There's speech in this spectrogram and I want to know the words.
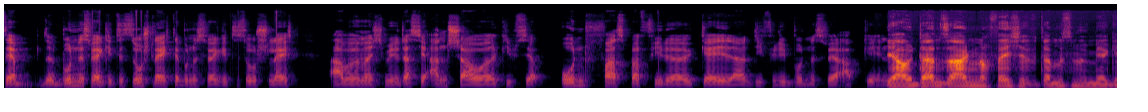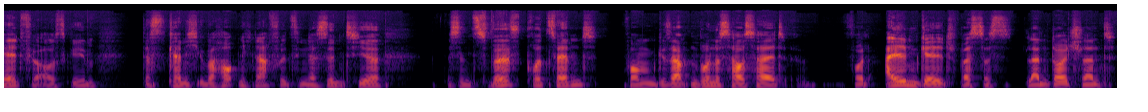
der, der Bundeswehr geht es so schlecht, der Bundeswehr geht es so schlecht. Aber wenn ich mir das hier anschaue, gibt es ja unfassbar viele Gelder, die für die Bundeswehr abgehen. Ja, und dann sagen noch welche, da müssen wir mehr Geld für ausgeben. Das kann ich überhaupt nicht nachvollziehen. Das sind hier, das sind 12 Prozent vom gesamten Bundeshaushalt von allem Geld, was das Land Deutschland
